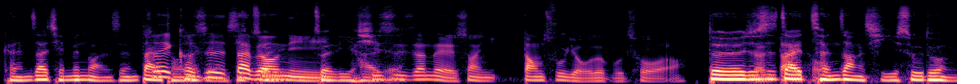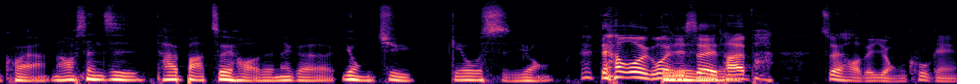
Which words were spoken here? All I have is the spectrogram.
可能在前面暖身，带头所以可是代表你最厉害。其实真的也算当初游的不错了。对对，就是在成长期速度很快啊，然后甚至他还把最好的那个用具给我使用，等一下我有个问题，对对对所以他会把最好的泳裤给，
